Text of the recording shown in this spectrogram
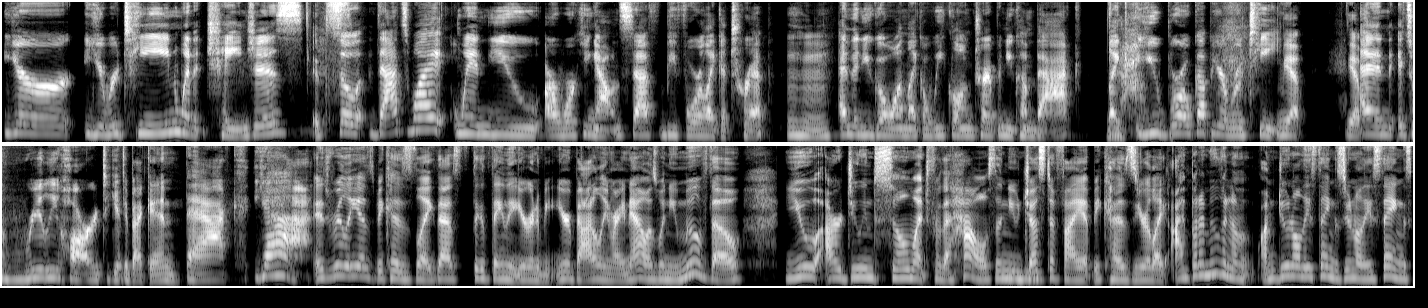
your your routine when it changes. it's So that's why when you are working out and stuff before like a trip, hmm and then you go on like a week long trip and you come back, like Yeah. you broke up your routine. Yep. Yep. And it's really hard to get Get back in. back. Yeah. It really is because like that's the thing that you're gonna be you're battling right now is when you move though, you are doing so much for the house and you Mhm. justify it because you're like, I'm but I'm moving, I'm, I'm doing all these things, doing all these things.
